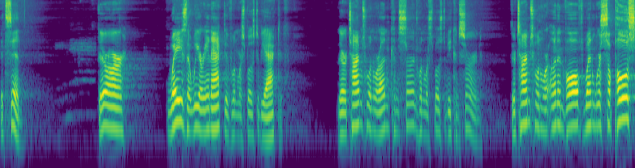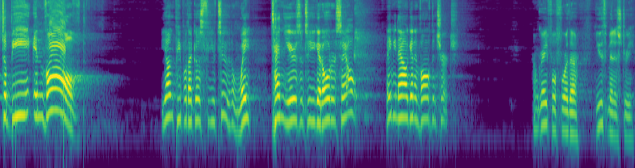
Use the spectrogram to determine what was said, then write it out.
it's sin. There are ways that we are inactive when we're supposed to be active. There are times when we're unconcerned when we're supposed to be concerned. There are times when we're uninvolved when we're supposed to be involved. Young people, that goes for you too. You know, wait 10 years until you get older and say, oh, maybe now I'll get involved in church. I'm grateful for the youth ministry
